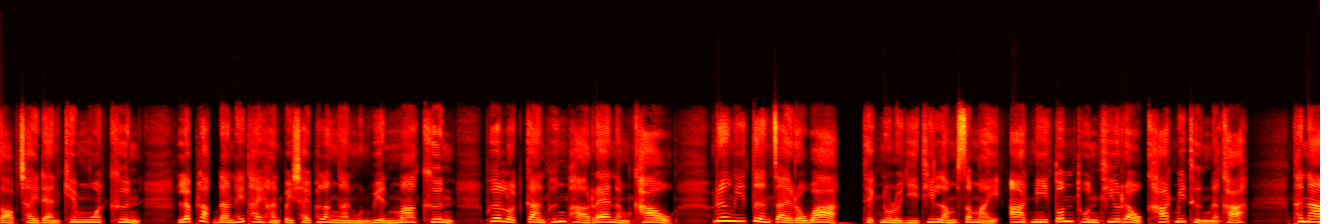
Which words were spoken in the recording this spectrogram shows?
สอบชายแดนเข้มงวดขึ้น และผลักดันให้ไทยหันไปใช้พลังงานหมุนเวียนมากขึ้น เพื่อลดการพึ่งพาแร่นำเข้า เรื่องนี้เตือนใจเราว่า เทคโนโลยีที่ล้ำสมัยอาจมีต้นทุนที่เราคาดไม่ถึงนะคะ ธนา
